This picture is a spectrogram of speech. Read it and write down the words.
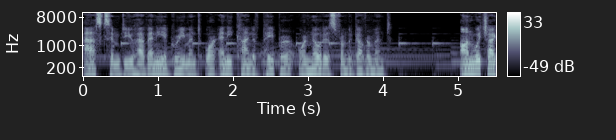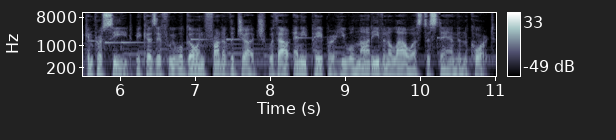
asks him do you have any agreement or any kind of paper or notice from the government? on which I can proceed because if we will go in front of the judge without any paper he will not even allow us to stand in the court.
